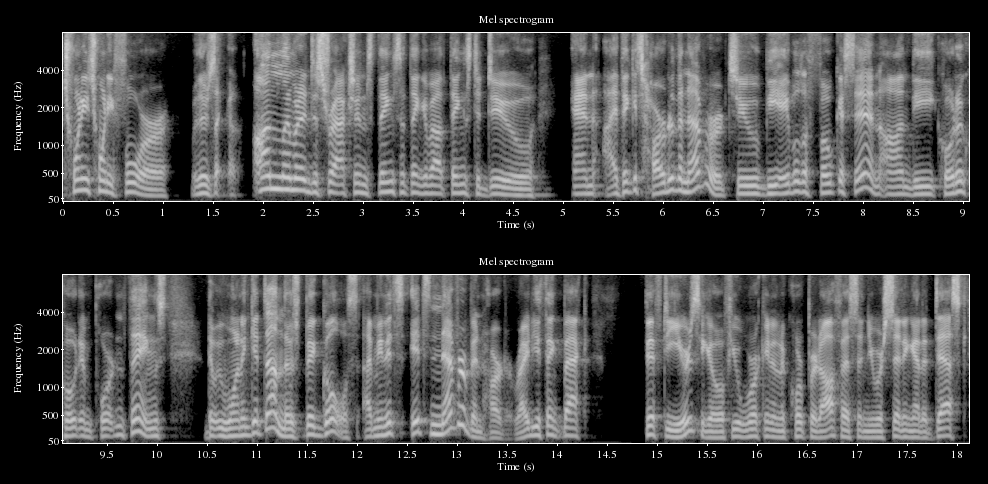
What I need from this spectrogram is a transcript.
2024 where there's like unlimited distractions, things to think about, things to do. And I think it's harder than ever to be able to focus in on the quote unquote important things that we want to get done, those big goals. I mean, it's it's never been harder, right? You think back 50 years ago, if you were working in a corporate office and you were sitting at a desk,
